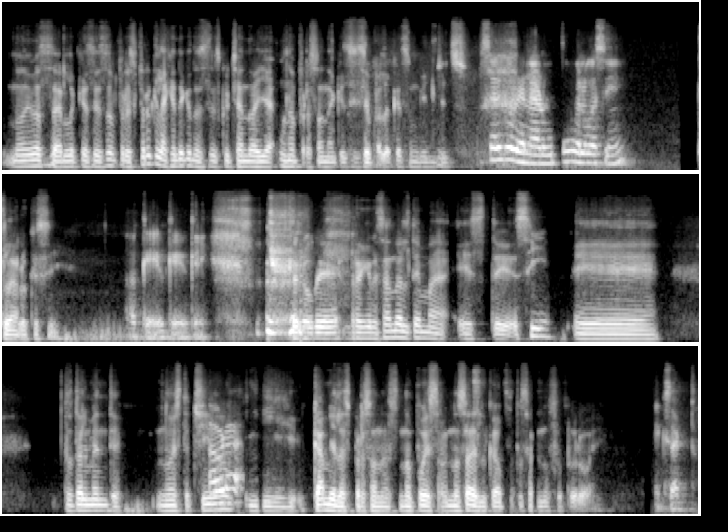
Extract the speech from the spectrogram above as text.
no ibas a saber lo que es eso, pero espero que la gente que nos esté escuchando haya una persona que sí sepa lo que es un genjutsu. ¿Es algo de Naruto o algo así? Claro que sí. Ok, ok, ok. Pero regresando al tema, este, sí, eh, totalmente. No está chido y cambia las personas. No puedes, no sabes lo que va a pasar en un futuro. Güey. Exacto,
